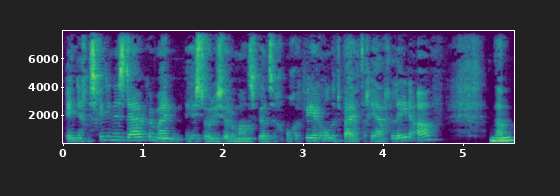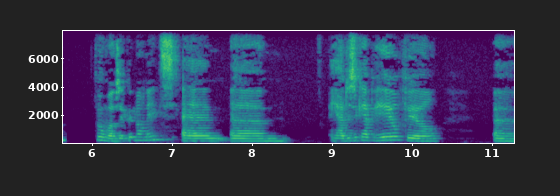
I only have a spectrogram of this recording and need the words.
in de geschiedenis duiken. Mijn historische roman speelt zich ongeveer 150 jaar geleden af. Mm Nou, mhm. toen was ik er nog niet. En um, ja, dus ik heb heel veel uh,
